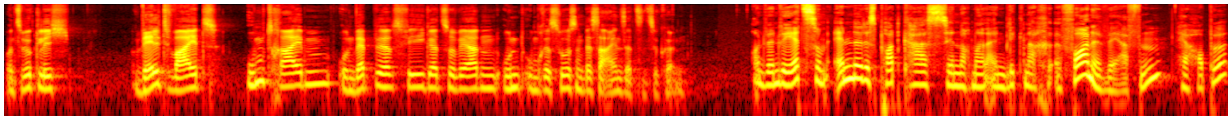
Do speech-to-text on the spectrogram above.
uns wirklich weltweit umtreiben, um wettbewerbsfähiger zu werden und um Ressourcen besser einsetzen zu können. Und wenn wir jetzt zum Ende des Podcasts hin nochmal einen Blick nach äh, vorne werfen, Herr Hoppe,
